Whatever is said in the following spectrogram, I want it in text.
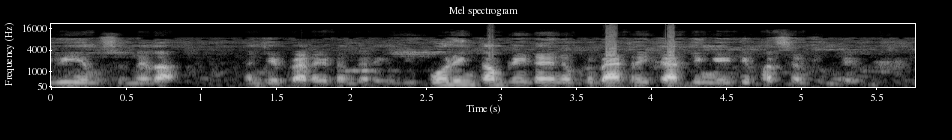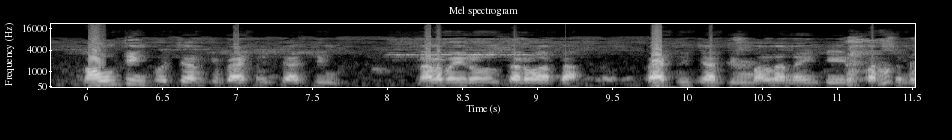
ఈవీఎంస్ మీద అని చెప్పి అడగటం జరిగింది. పోలింగ్ కంప్లీట్ అయినప్పుడు బ్యాటరీ ఛార్జింగ్ ఎయిటీ పర్సెంట్ ఉంటే కౌంటింగ్ వచ్చేసరికి బ్యాటరీ ఛార్జింగ్ నలభై రోజుల తర్వాత బ్యాటరీ ఛార్జింగ్ మళ్ళీ నైంటీ ఎయిట్ పర్సెంట్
